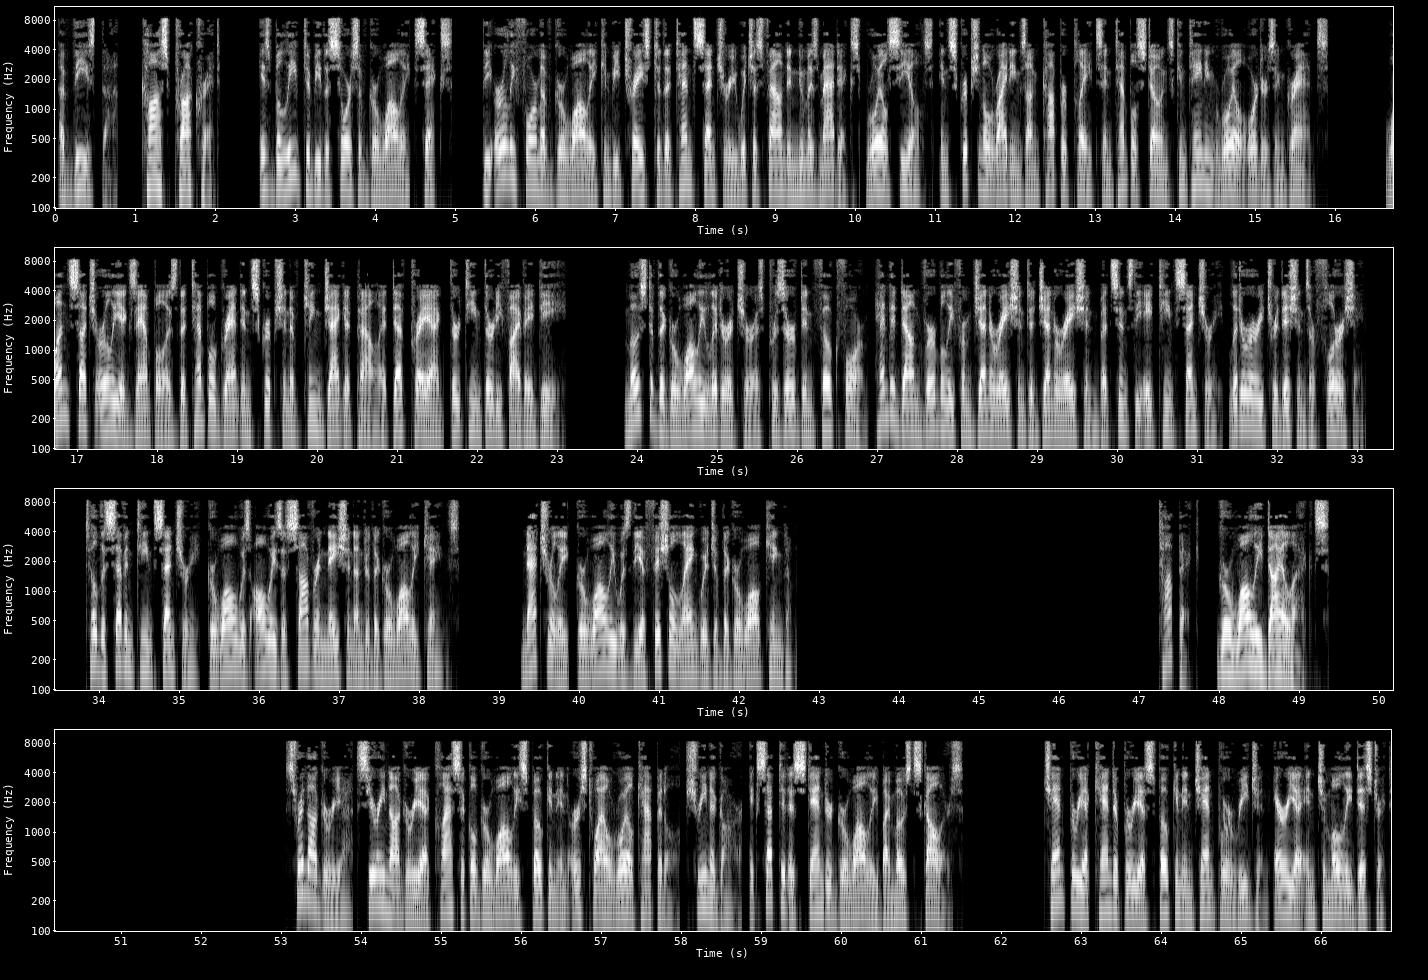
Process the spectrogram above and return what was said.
Of these, the Khas Prakrit is believed to be the source of Garhwali 6. The early form of Garhwali can be traced to the 10th century which is found in numismatics, royal seals, inscriptional writings on copper plates and temple stones containing royal orders and grants. One such early example is the temple grant inscription of King Jagatpal at Dev Prayag 1335 AD. Most of the Garhwali literature is preserved in folk form, handed down verbally from generation to generation but since the 18th century, literary traditions are flourishing. Till the 17th century, Garhwal was always a sovereign nation under the Garhwali kings. Naturally, Garhwali was the official language of the Garhwal kingdom. Garhwali dialects Srinagariya Sirinagariya classical Garhwali spoken in erstwhile royal capital, Srinagar, accepted as standard Garhwali by most scholars. Chandpuriya Kandapuriya spoken in Chandpur region area in Chamoli district.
